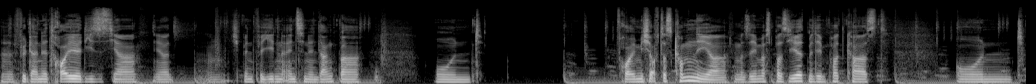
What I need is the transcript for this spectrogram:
äh, für deine Treue dieses Jahr. Ja, äh, ich bin für jeden Einzelnen dankbar und freue mich auf das kommende Jahr. Mal sehen, was passiert mit dem Podcast. Und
